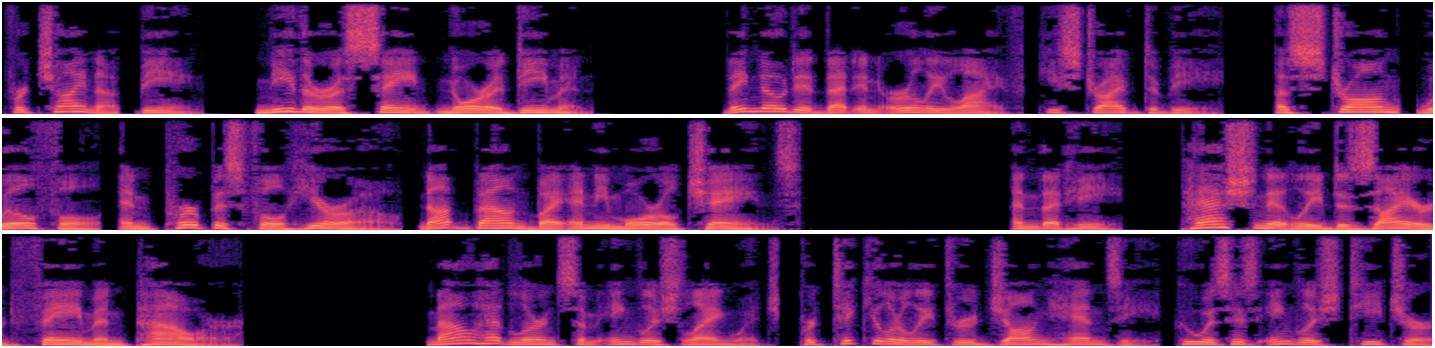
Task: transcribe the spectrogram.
for China, being neither a saint nor a demon. They noted that in early life, he strived to be a strong, willful, and purposeful hero, not bound by any moral chains, and that he passionately desired fame and power. Mao had learned some English language, particularly through Zhang Hanzhi, who was his English teacher,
